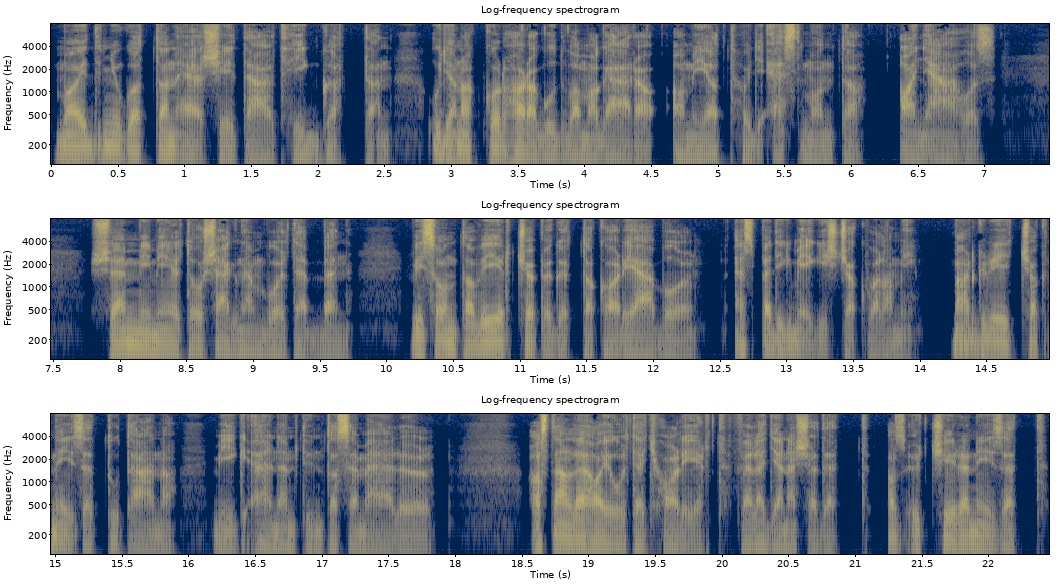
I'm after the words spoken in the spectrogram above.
majd nyugodtan elsétált, higgadtan, ugyanakkor haragudva magára, amiatt, hogy ezt mondta, anyához. Semmi méltóság nem volt ebben, viszont a vér csöpögött a karjából, ez pedig mégiscsak valami. Margaret csak nézett utána, míg el nem tűnt a szeme elől. Aztán lehajolt egy halért, felegyenesedett, az öccsére nézett,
